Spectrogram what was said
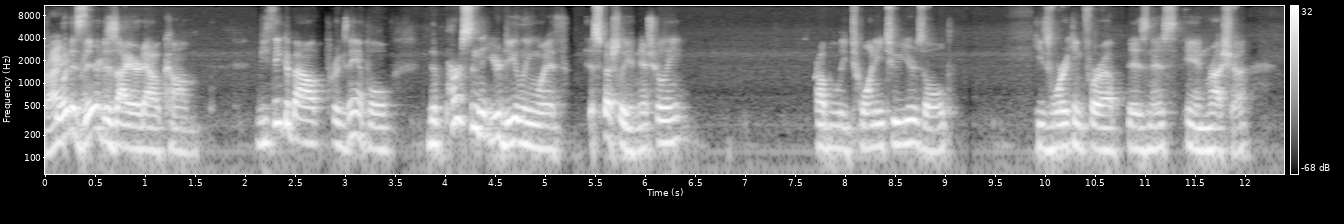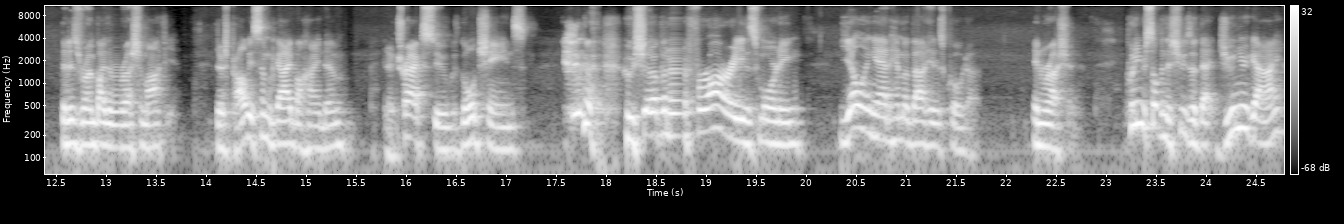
right, what is right. their desired outcome? If you think about, for example, the person that you're dealing with, especially initially, probably 22 years old. He's working for a business in Russia that is run by the Russian mafia. There's probably some guy behind him in a tracksuit with gold chains who showed up in a Ferrari this morning yelling at him about his quota in Russian. Putting yourself in the shoes of that junior guy,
